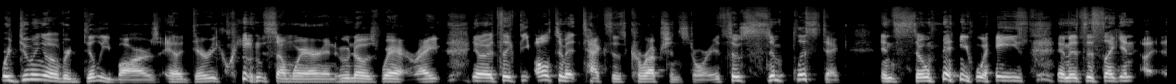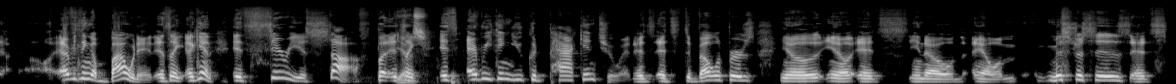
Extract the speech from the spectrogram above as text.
we're doing over dilly bars at a Dairy Queen somewhere and who knows where, right? You know, it's like the ultimate Texas corruption story. It's so simplistic in so many ways, and it's just like in uh, everything about it. It's like again, it's serious stuff, but it's yes. like it's everything you could pack into it. It's it's developers, you know, you know, it's you know, you know, mistresses. It's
